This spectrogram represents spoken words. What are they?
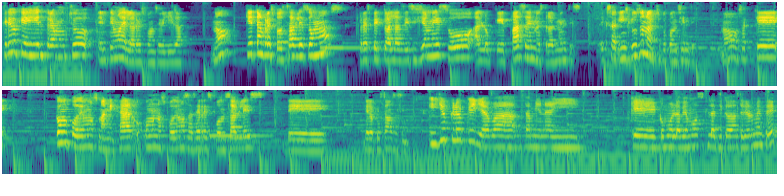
Creo que ahí entra mucho el tema de la responsabilidad, ¿no? ¿Qué tan responsables somos respecto a las decisiones o a lo que pasa en nuestras mentes? Exacto. Incluso en el subconsciente, ¿no? O sea, ¿qué, ¿cómo podemos manejar o cómo nos podemos hacer responsables de, lo que estamos haciendo. Y yo creo que ya va también ahí que como lo habíamos platicado anteriormente,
